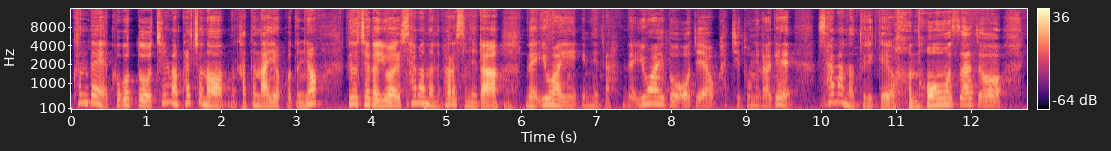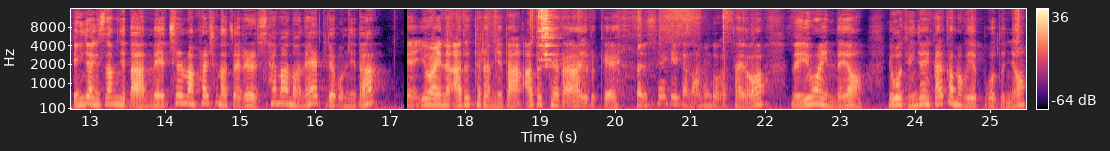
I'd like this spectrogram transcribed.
큰데 그것도 78,000원 같은 아이였거든요. 그래서 제가 이 아이를 4만 원에 팔았습니다. 네, 이 아이입니다. 네, 이 아이도 어제하고 같이 동일하게 4만 원 드릴게요. 너무 싸죠. 굉장히 쌉니다. 네, 7만 8천 원짜리를 4만 원에 드려봅니다. 네, 이 아이는 아드테라입니다. 아드테라 이렇게 세 개가 남은 것 같아요. 네, 이 아이인데요. 이거 굉장히 깔끔하고 예쁘거든요.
